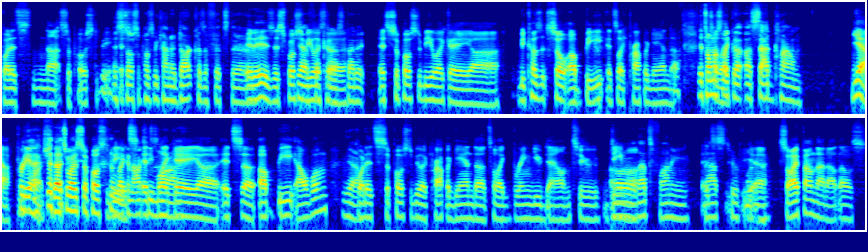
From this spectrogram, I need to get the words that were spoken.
but it's not supposed to be It's, still supposed to be kind of dark cuz it fits their it is it's supposed yeah, to be like a aesthetic. it's supposed to be like a uh because it's so upbeat it's like propaganda It's almost like- like, a, a sad clown. Yeah, pretty Yeah. much. That's what it's supposed to be. Like an it's, it's like a uh, it's a upbeat album, Yeah. but it's supposed to be like propaganda to like bring you down to Oh, that's funny. That's It's- too funny. Yeah. So I found that out. That was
